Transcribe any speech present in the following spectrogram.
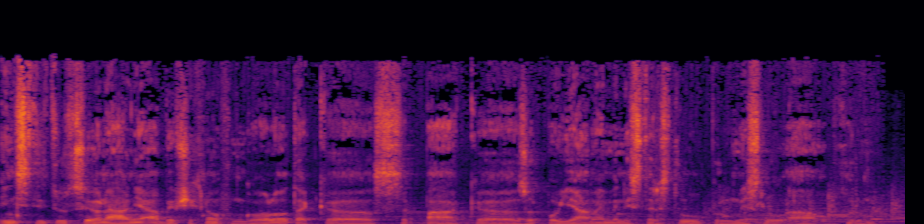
institucionálně, aby všechno fungovalo, tak eh, se pak eh, zodpovídáme ministerstvu průmyslu a obchodu.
